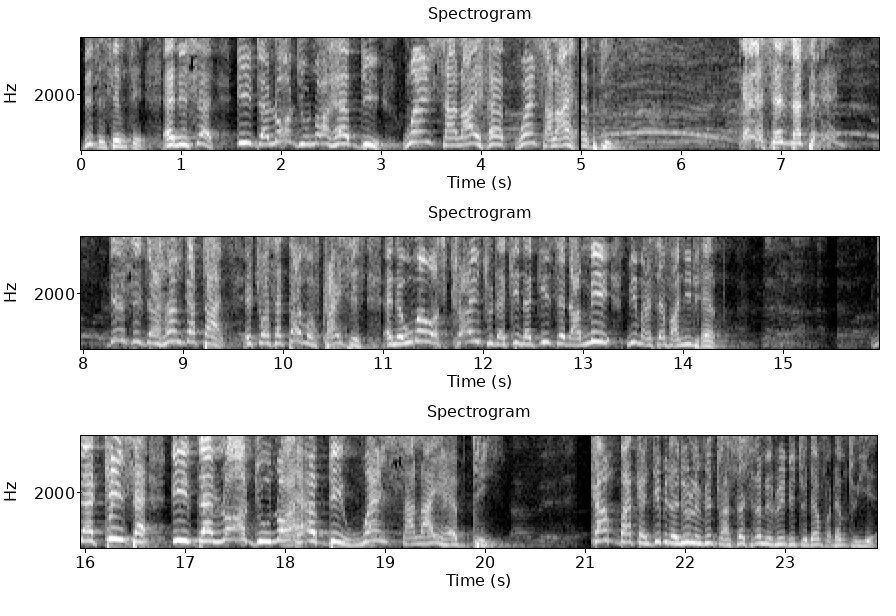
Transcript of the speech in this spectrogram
This is the same thing. And he said, If the Lord do not help thee, when shall I help? When shall I help thee? This is the thing. This is the hunger time. It was a time of crisis. And the woman was crying to the king. The king said, that Me, me myself, I need help. The king said, If the Lord do not help thee, when shall I help thee? Come back and give me the New Living Translation. Let me read it to them for them to hear.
